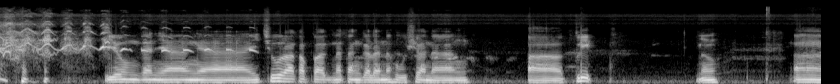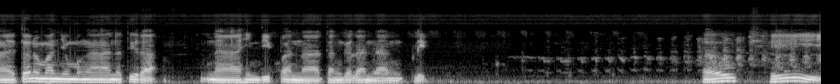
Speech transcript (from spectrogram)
yung kanyang ah, itsura kapag natanggalan na ho siya ng ah, clip. No Ah, ito naman yung mga natira na hindi pa natanggalan ng clip. Okay.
